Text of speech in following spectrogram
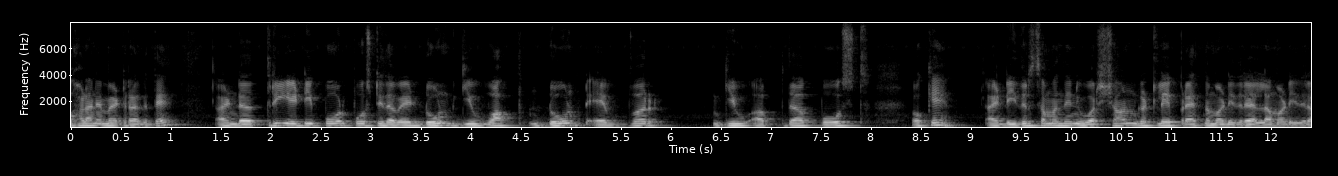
ಬಹಳನೇ ಮ್ಯಾಟರ್ ಆಗುತ್ತೆ. And three eighty four post ಇದ್ದಾವೆ don't give up don't ever give up the post okay and ಇದ್ರ ಸಂಬಂಧ ನೀವು ವರ್ಷಾನ್ಗಟ್ಲೆ ಪ್ರಯತ್ನ ಮಾಡಿದ್ರೆ, ಎಲ್ಲ ಮಾಡಿದಿರ.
